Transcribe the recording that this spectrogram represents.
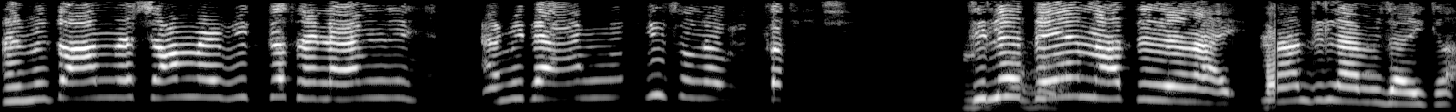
আমি তো আপনার সামনে ভিক্ষা চাই না আমি আমি তো না ভিক্ষা চাইছি। দিলে দে না দিলে নাই না দিলে আমি যাই গা।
